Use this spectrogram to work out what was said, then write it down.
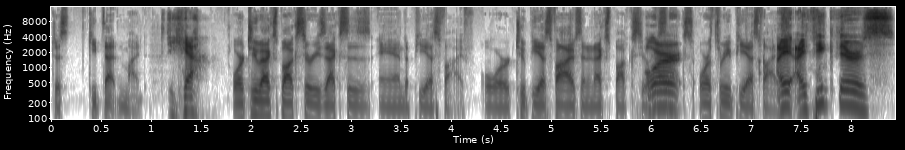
just keep that in mind. Yeah. Or two Xbox Series X's and a PS5, or two PS5s and an Xbox Series or, X, or three PS5s. I, I think there's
